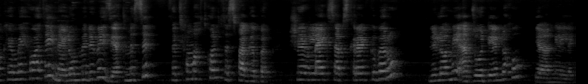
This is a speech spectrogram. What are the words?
ኦኬ ማይ ኣሕዋተይ ናይ ሎም መደበይ እዚኣ ትመስል ፈቲሖማ ክትኮኑ ተስፋ ገበር ሸር ላይክ ሳብስክራይብ ግበሩ። ንሎሚ ኣብ ዝወድየ ኣለኹ ይቐኒየለይ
